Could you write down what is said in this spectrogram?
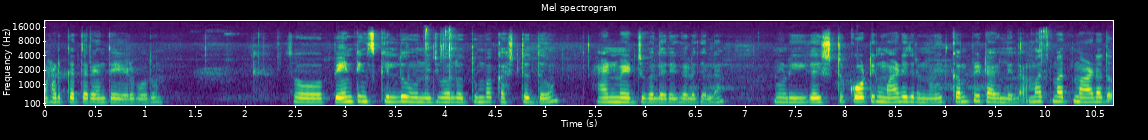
ಮಾಡ್ಕೋತಾರೆ ಅಂತ ಹೇಳ್ಬೋದು. ಸೊ ಪೇಂಟಿಂಗ್ ಸ್ಕಿಲ್ಲು ನಿಜವಾಗ್ಲೂ ತುಂಬ ಕಷ್ಟದ್ದು ಹ್ಯಾಂಡ್ಮೇಡ್ ಜ್ಯುವೆಲರಿಗಳಿಗೆಲ್ಲ ನೋಡಿ, ಈಗ ಇಷ್ಟು ಕೋಟಿಂಗ್ ಮಾಡಿದ್ರು ಇದು ಕಂಪ್ಲೀಟ್ ಆಗಲಿಲ್ಲ. ಮತ್ತು ಮತ್ತೆ ಮಾಡೋದು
